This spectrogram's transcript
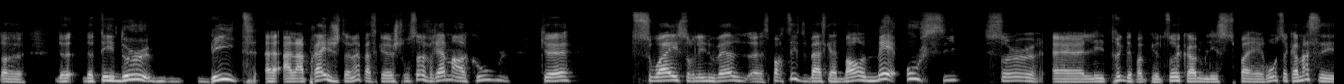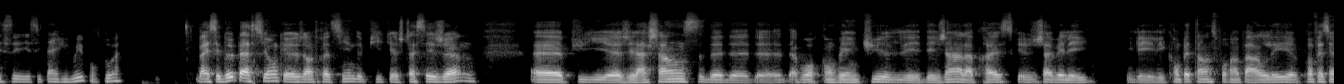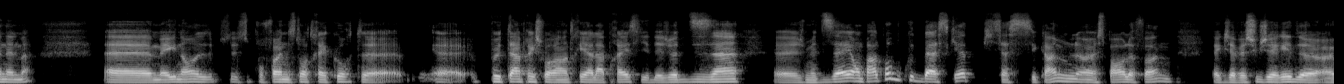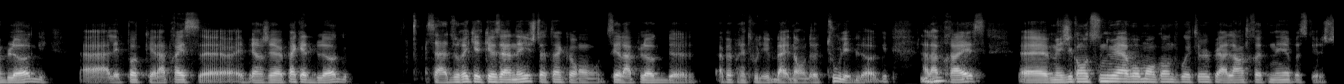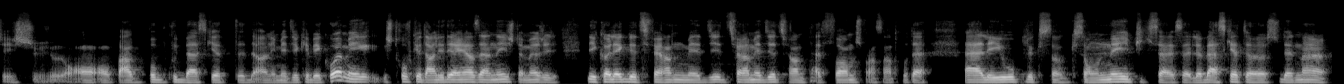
de, tes deux beats à la presse, justement, parce que je trouve ça vraiment cool que tu sois sur les nouvelles sportives du basketball, mais aussi sur les trucs de pop culture comme les super-héros. Comment c'est arrivé pour toi? Ben, c'est deux passions que j'entretiens depuis que je suis assez jeune. Euh, puis euh, j'ai la chance d'avoir convaincu les, des gens à la presse que j'avais les, compétences pour en parler euh, professionnellement. mais non, pour faire une histoire très courte, peu de temps après que je sois rentré à la presse, il y a déjà dix ans, je me disais, on ne parle pas beaucoup de basket, puis c'est quand même un sport le fun. J'avais suggéré un blog. À l'époque, la presse hébergeait un paquet de blogs. Ça a duré quelques années, juste temps qu'on tire la plug de à peu près tous les, ben non, de tous les blogs à la mhm. presse. Euh, mais j'ai continué à avoir mon compte Twitter puis à l'entretenir parce que on, ne parle pas beaucoup de basket dans les médias québécois, mais je trouve que dans les dernières années, justement, j'ai des collègues de différents médias, différents médias, différentes plateformes. Je pense entre autres à, à Léo qui, sont, qui sont nés puis que le basket a soudainement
